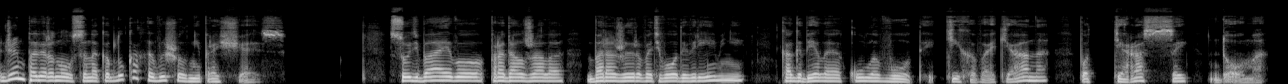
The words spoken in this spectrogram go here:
Джим повернулся на каблуках и вышел, не прощаясь. Судьба его продолжала баражировать воды времени, как белая акула воды Тихого океана под террасой дома.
